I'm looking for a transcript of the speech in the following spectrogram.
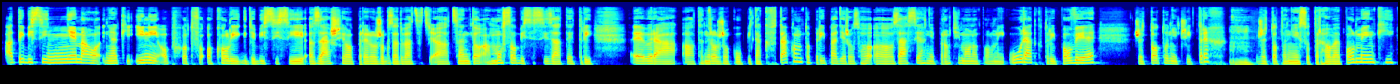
a ty by si nemal nejaký iný obchod v okolí, kde by si si zašiel pre rožok za 20 centov a musel by si si za tie 3 eurá ten rožok kúpiť. Tak v takomto prípade rozho- zasiahne protimonopolný úrad, ktorý povie, že toto ničí trh, mm. že toto nie sú trhové podmienky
